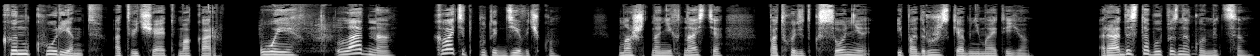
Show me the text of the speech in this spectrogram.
«Конкурент», — отвечает Макар. «Ой, ладно, хватит путать девочку». Машет на них Настя, подходит к Соне и подружески обнимает ее. «Рада с тобой познакомиться.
